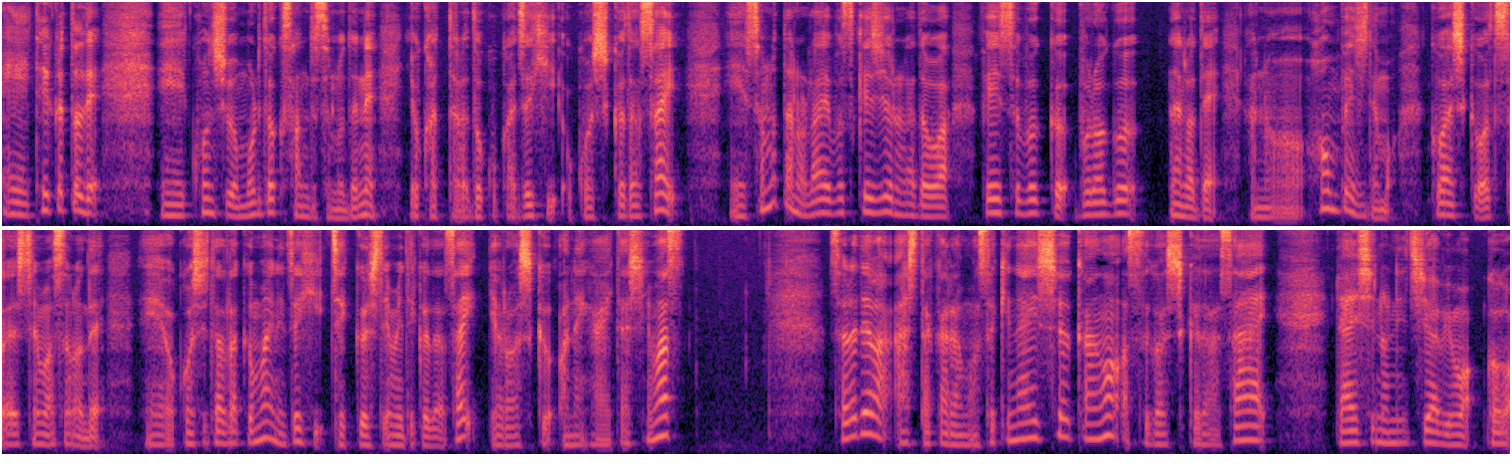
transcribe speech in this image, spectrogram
えー、ということで、えー、今週は盛りだくさんですのでね、よかったらどこかぜひお越しください。えー、その他のライブスケジュールなどは Facebook、ブログなので、あの、ホームページでも詳しくお伝えしてますので、えお越しいただく前にぜひチェックしてみてください。よろしくお願いいたします。それでは明日からも素敵な一週間をお過ごしください。来週の日曜日も午後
